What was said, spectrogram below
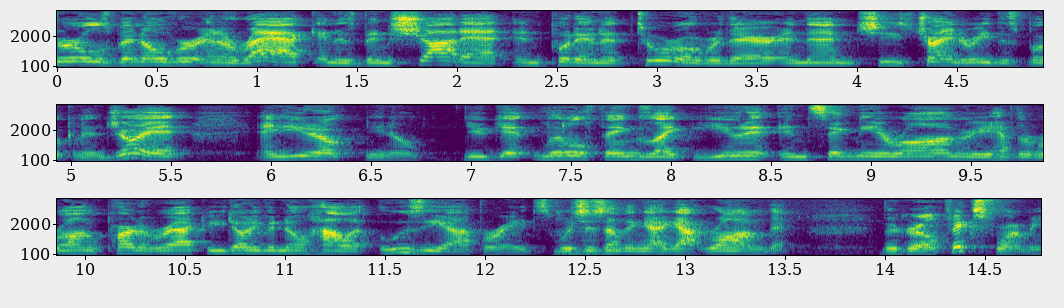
girl's been over in Iraq and has been shot at and put in a tour over there, and then she's trying to read this book and enjoy it, and you don't, you know, you get little things like unit insignia wrong, or you have the wrong part of Iraq, or you don't even know how an Uzi operates, which is something I got wrong that. The girl fixed for me.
